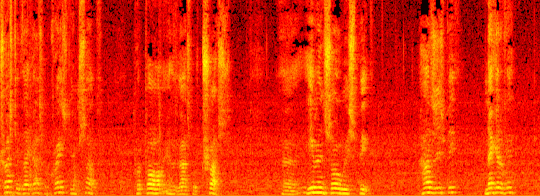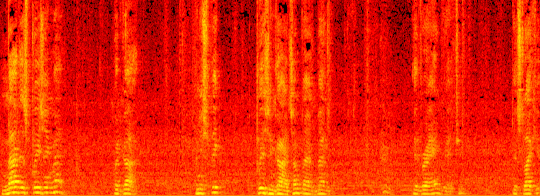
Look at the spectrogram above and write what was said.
trusted that gospel. Christ Himself put Paul in the gospel of trust. Uh, even so, we speak. How does he speak? Negatively, not as pleasing man, but God. When you speak pleasing God, sometimes men get very angry at you, dislike you,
